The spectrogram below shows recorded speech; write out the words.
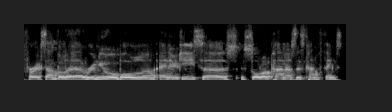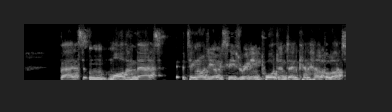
for example, uh, renewable energies, uh, solar panels, this kind of things. But more than that, technology obviously is really important and can help a lot,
